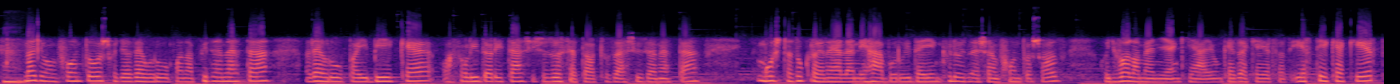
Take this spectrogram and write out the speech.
Hmm. Nagyon fontos, hogy az Európa nap üzenete, az európai béke, a szolidaritás és az összetartozás üzenete, most az Ukrajna elleni háború idején különösen fontos az, hogy valamennyien kiálljunk ezekért az értékekért,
